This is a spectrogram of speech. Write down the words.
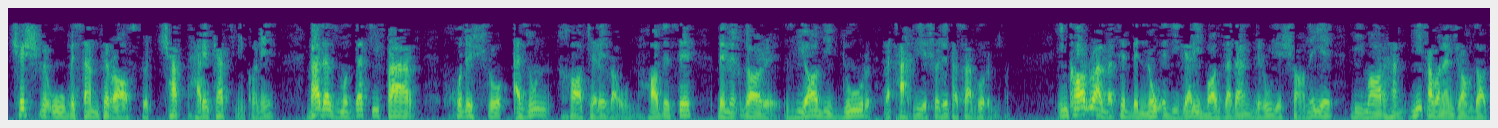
چشم او به سمت راست و چپ حرکت می‌کنه بعد از مدتی فرد خودش رو از اون خاطره و اون حادثه به مقدار زیادی دور و تخلیه شده تصور می‌کنه. این کار رو البته به نوع دیگری باز زدن به روی شانه بیمار هم می‌توان انجام داد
